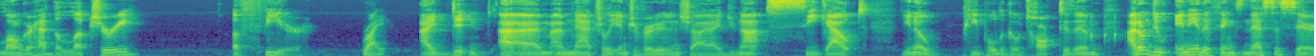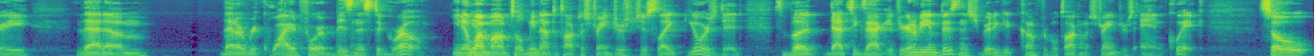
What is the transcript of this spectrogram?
longer had the luxury of fear. Right. I didn't. I, am I'm, I'm naturally introverted and shy. I do not seek out, you know, people to go talk to them. I don't do any of the things necessary that um that are required for a business to grow. You know, Yeah. my mom told me not to talk to strangers just like yours did. But that's exactly if you're going to be in business, you better get comfortable talking to strangers and quick. So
